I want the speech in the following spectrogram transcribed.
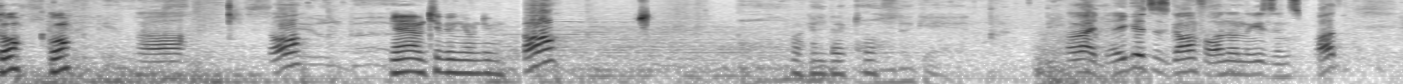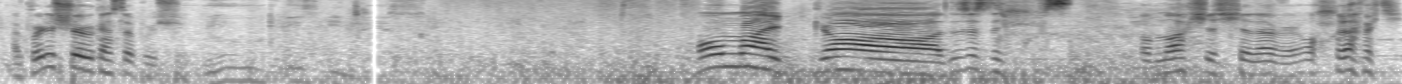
Go, go. Uh, go? Yeah, I'm TPing, I'm TPing. Go? Fucking backed off. Again. Alright, Aegis is gone for unknown reasons, but I'm pretty sure we can still push. Road is endless. Oh my god, this is the most obnoxious shit ever. Oh, Ravage.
